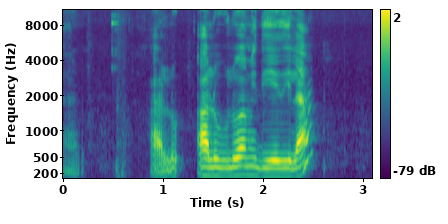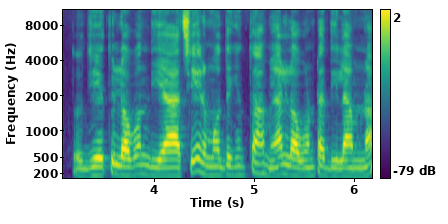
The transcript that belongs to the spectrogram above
আর আলু, আলুগুলো আমি দিয়ে দিলাম। তো যেহেতু লবণ দেওয়া আছে, এর মধ্যে কিন্তু আমি আর লবণটা দিলাম না।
